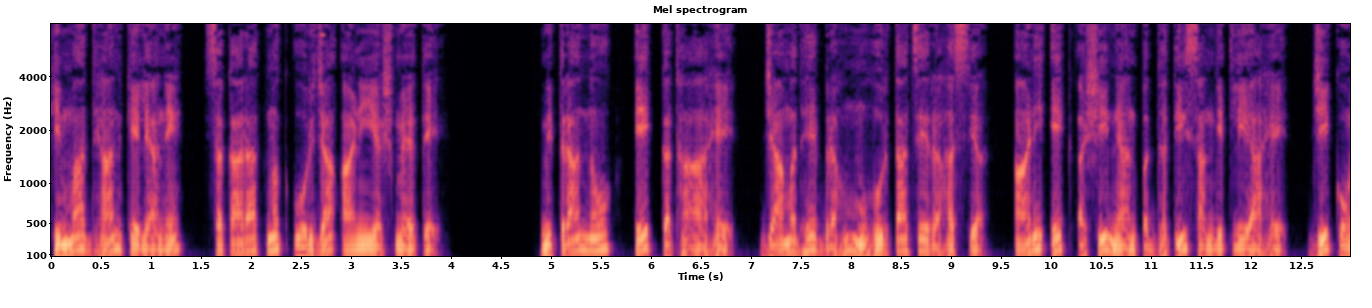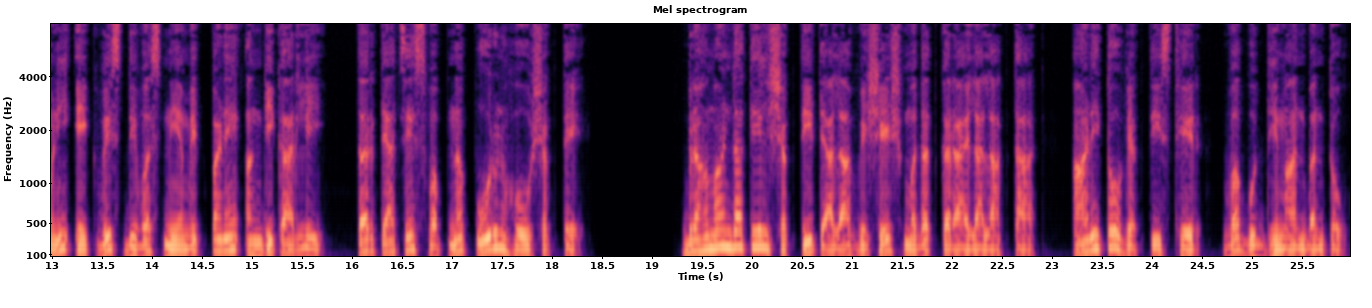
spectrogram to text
किंवा ध्यान केल्याने सकारात्मक ऊर्जा आणि यश मिळते. मित्रांनो एक कथा आहे. ज्यामध्ये ब्रह्ममुहूर्ताचे रहस्य आणि एक अशी ज्ञानपद्धती सांगितली आहे जी कोणी एकवीस दिवस नियमितपणे अंगीकारली तर त्याचे स्वप्न पूर्ण होऊ शकते. ब्रह्मांडातील शक्ती त्याला विशेष मदत करायला लागतात आणि तो व्यक्ती स्थिर व बुद्धिमान बनतो.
